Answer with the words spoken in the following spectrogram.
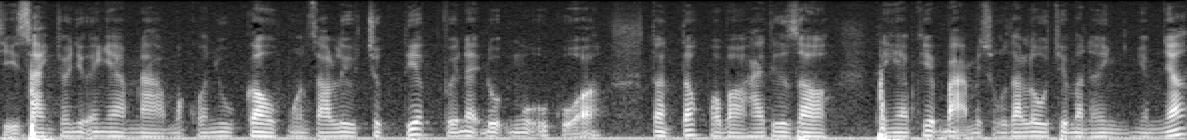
chỉ dành cho những anh em nào mà có nhu cầu, muốn giao lưu trực tiếp với lại đội ngũ của Tần Tốc vào bờ 24 giờ thì anh em kết bạn với số Zalo trên màn hình anh em nhé.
